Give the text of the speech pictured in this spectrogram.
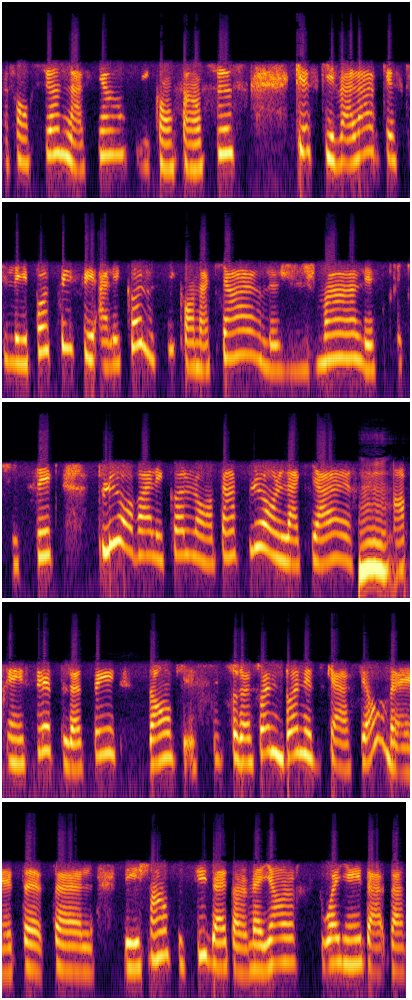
ça fonctionne, la science, les consensus, qu'est-ce qui est valable, qu'est-ce qui l'est pas. Tu sais, c'est à l'école aussi qu'on acquiert le jugement, l'esprit critique. Plus on va à l'école longtemps, plus on l'acquiert Hum. en principe, là, tu sais. Donc, si tu reçois une bonne éducation, ben, t'as, t'as des chances aussi d'être un meilleur citoyen, d'a- d'a-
